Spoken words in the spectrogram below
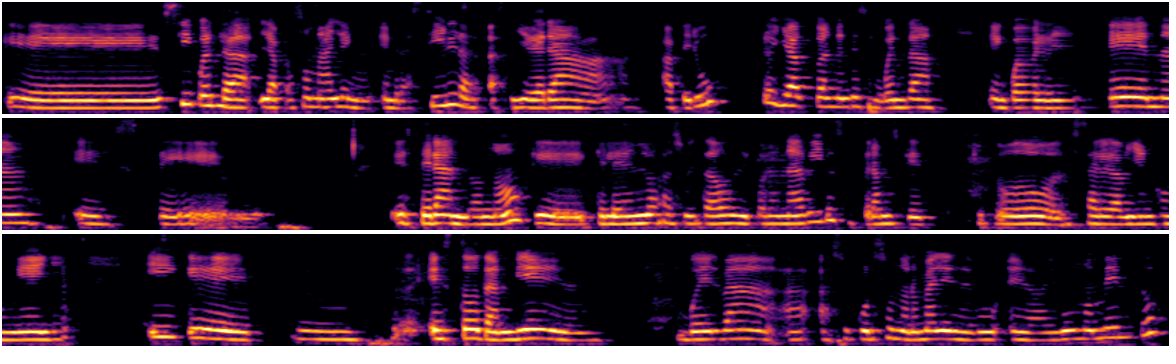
que sí, pues la, pasó mal en, Brasil hasta llegar a, Perú, pero ya actualmente se encuentra en cuarentena, este, esperando, ¿no? Que, le den los resultados de coronavirus. Esperamos que, que todo salga bien con ella y que esto también vuelva a, su curso normal en algún, momento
